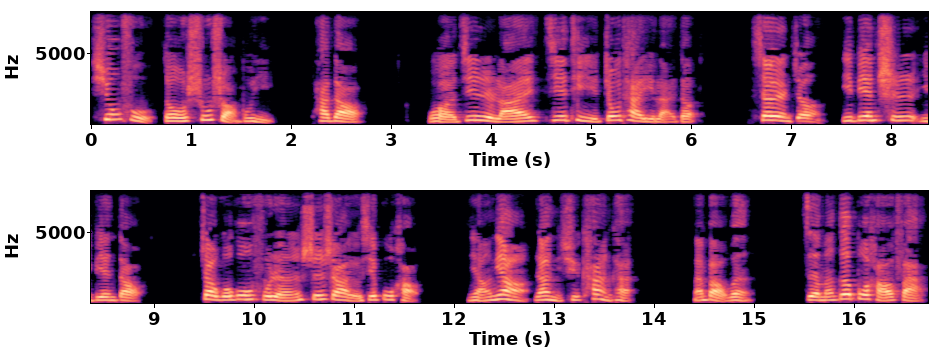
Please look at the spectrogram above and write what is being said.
胸腹都舒爽不已。他道：“我今日来接替周太医来的。”萧远正一边吃一边道：“赵国公夫人身上有些不好。”娘娘让你去看看。满宝问：“怎么个不好法？”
